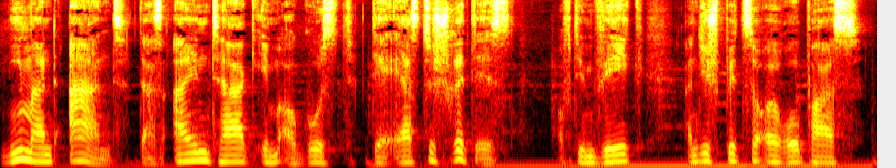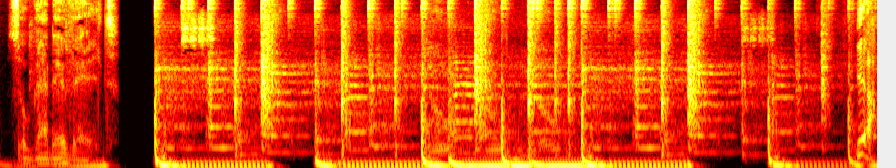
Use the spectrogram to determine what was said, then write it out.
niemand ahnt, dass ein Tag im August der erste Schritt ist auf dem Weg an die Spitze Europas, sogar der Welt. Ja,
